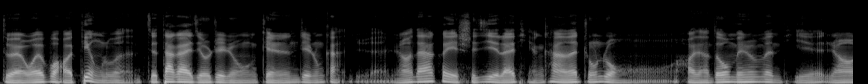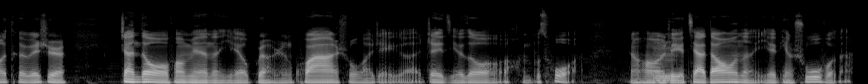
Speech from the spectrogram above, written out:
对我也不好定论，就大概就是这种给人这种感觉。然后大家可以实际来体验看，它种种好像都没什么问题。然后特别是战斗方面呢，也有不少人夸说这个这个节奏很不错，然后这个架刀呢也挺舒服的，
